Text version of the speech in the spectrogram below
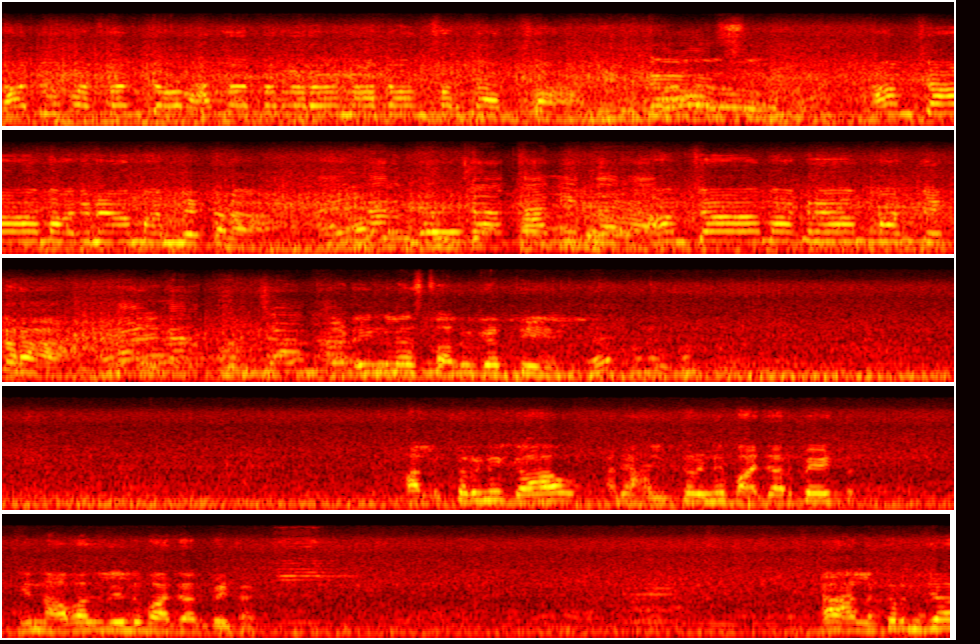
राजू पाटलांच्यावर हल्ला करणाऱ्या नादान सरकारचा. आमच्या मागण्या मान्य करा. आमच्या मागण्या मान्य करा. कडिंगलस तालुक्यातील हलकर्णी गाव आणि हलकर्णी बाजारपेठ हे नावाजलेलं बाजारपेठ आहे. ह्या हलकर्णीच्या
